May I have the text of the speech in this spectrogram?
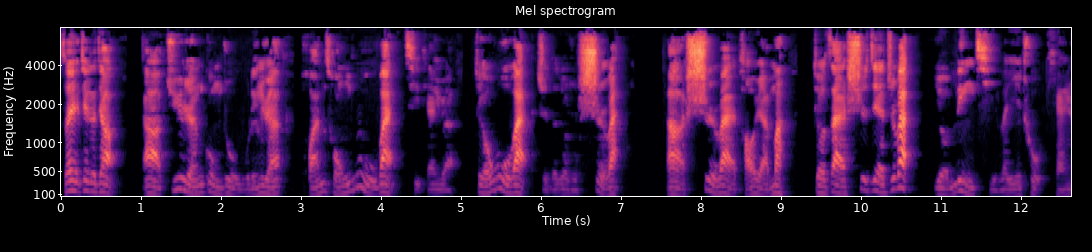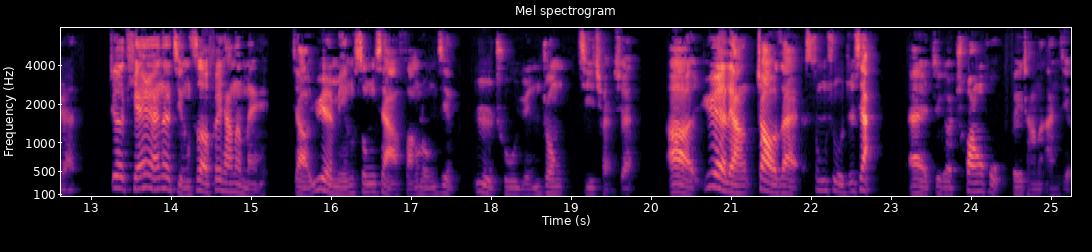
所以这个叫。啊，居人共住武陵源，还从物外起田园。这个物外指的就是世外啊，世外桃源嘛，就在世界之外又另起了一处田园。这个田园的景色非常的美，叫月明松下房龙镜，日出云中鸡犬喧。啊，月亮照在松树之下，哎，这个窗户非常的安静。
